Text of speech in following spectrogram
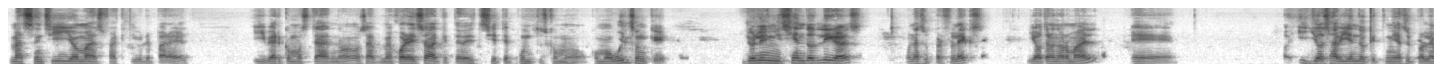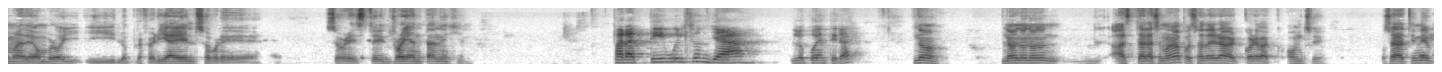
Más sencillo, más factible para él. Y ver cómo está, ¿no? O sea, mejor eso a que te dé siete puntos como, como Wilson, que yo le inicié en dos ligas, una Superflex y otra normal. Eh, y yo sabiendo que tenía su problema de hombro y, lo prefería él sobre, sobre este Ryan Tannehill. ¿Para ti, Wilson, ya lo pueden tirar? No, no, no, no hasta la semana pasada era coreback 11. O sea, tiene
